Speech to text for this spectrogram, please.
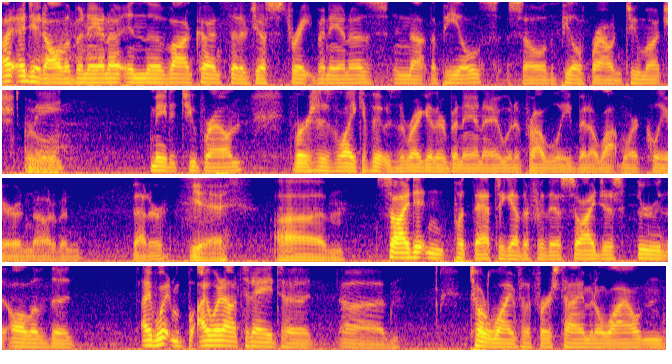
I, I did all the banana in the vodka instead of just straight bananas and not the peels. So the peels browned too much and they made it too brown. Versus like if it was the regular banana, it would have probably been a lot more clear and that would have been better. Yeah. Um, so I didn't put that together for this. So I just threw the, all of the. I went and, I went out today to um, Total Wine for the first time in a while and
